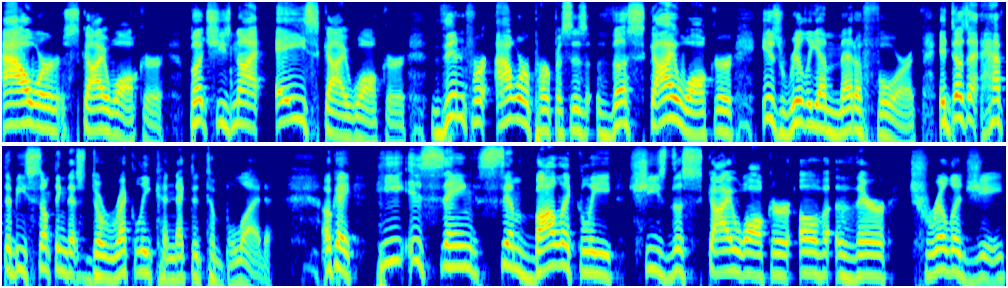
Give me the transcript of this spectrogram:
our Skywalker, but she's not a Skywalker. Then, for our purposes, the Skywalker is really a metaphor. It doesn't have to be something that's directly connected to blood. Okay, he is saying symbolically she's the Skywalker of their trilogy.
